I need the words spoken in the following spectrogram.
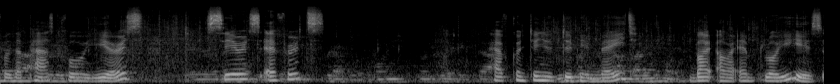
for the past four years, serious efforts have continued to be made by our employees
